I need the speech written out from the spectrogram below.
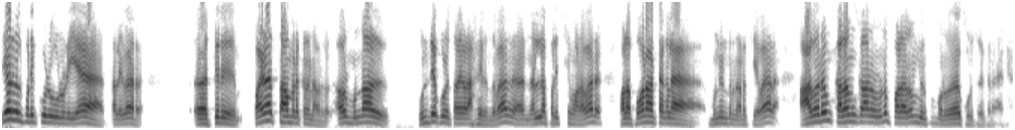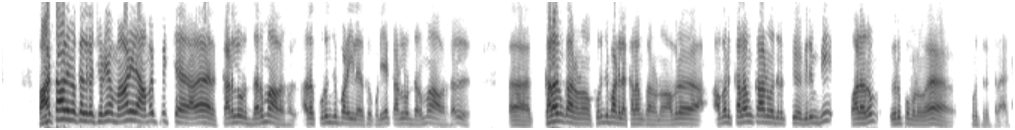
தேர்தல் பணிக்குழுவினுடைய தலைவர் அஹ், திரு. பழ தாமரக்கண்ணன் அவர்கள். அவர் முன்னாள் ஒன்றிய குழு தலைவராக இருந்தவர் நல்ல பரிச்சயமானவர் பல போராட்டங்களை முன்னின்று நடத்தியவர். அவரும் களம் காணணும்னு பலரும் விருப்பம் மனுவை கொடுத்திருக்கிறாங்க பாட்டாளி மக்கள் கட்சியுடைய மாநில அமைப்பு கடலூர் தர்மா அவர்கள் அதாவது குறிஞ்சிப்பாடியில் இருக்கக்கூடிய கடலூர் தர்மா அவர்கள் களம் காணணும் குறிஞ்சிப்பாடியில் களம் காணணும். அவர் அவர் களம் காணுவதற்கு விரும்பி பலரும் விருப்ப மனுவை கொடுத்திருக்கிறாங்க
